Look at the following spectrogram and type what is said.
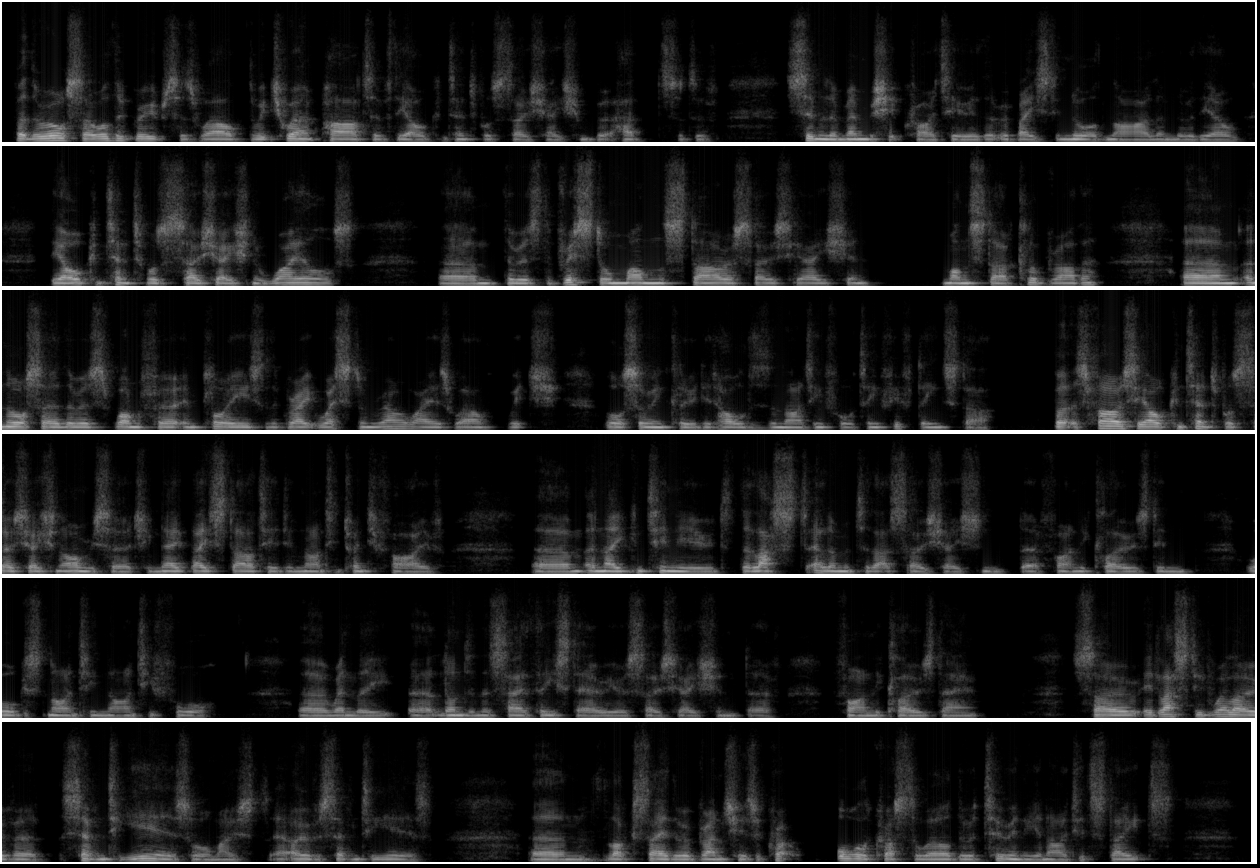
But there were also other groups as well, which weren't part of the old Contemptibles Association, but had sort of similar membership criteria that were based in Northern Ireland. There were the old the old Contemptibles Association of Wales. Um, there was the Bristol Mons Star Association, Mons Star Club rather, um, and also there was one for employees of the Great Western Railway as well, which also included holders of the 1914-15 Star. But as far as the old Contemptibles Association I'm researching, they, they started in 1925 um, and they continued. The last element of that association uh, finally closed in August 1994 uh, when the uh, London and South East Area Association uh, finally closed down. So it lasted well over 70 years, almost uh, over 70 years. And like I say, there were branches all across the world. There were two in the United States,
